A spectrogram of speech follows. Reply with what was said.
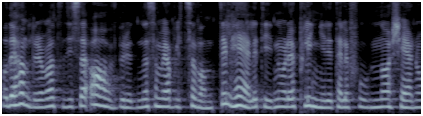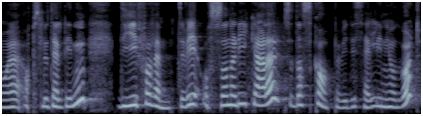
Og det handler om at disse avbruddene som vi har blitt så vant til hele tiden, hvor det plinger i telefonen og skjer noe absolutt hele tiden, de forventer vi også når de ikke er der. Så da skaper vi de selv inni hodet vårt.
